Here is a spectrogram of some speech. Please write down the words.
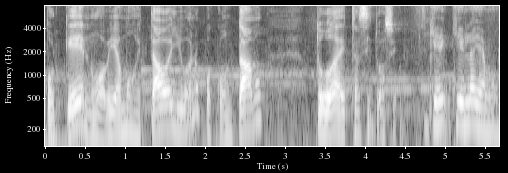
por qué no habíamos estado allí, bueno, pues contamos toda esta situación. ¿Quién, la llamó?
